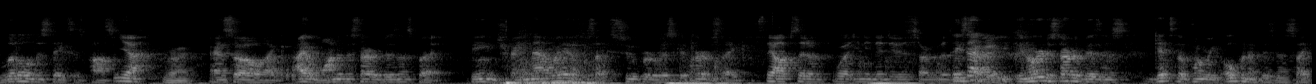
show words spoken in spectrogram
little mistakes as possible. Yeah. Right. And so like I wanted to start a business, but being trained that way, I was just like super risk averse. Like It's the opposite of what you need to do to start a business. Exactly. Right? In order to start a business, get to the point where you open a business, like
